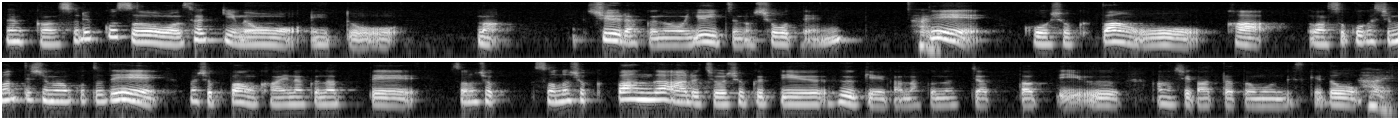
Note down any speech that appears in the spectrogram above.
なんかそれこそさっきのえっ、とまあ集落の唯一の商店はい、で、こう食パンをか、まあ、そこが閉まってしまうことで、まあ、食パンを買えなくなってその食その食パンがある朝食っていう風景がなくなっちゃったっていう話があったと思うんですけどはい、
